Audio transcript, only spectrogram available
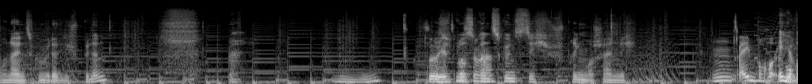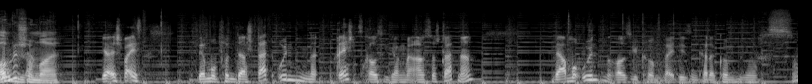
Oh nein, jetzt kommen wieder die Spinnen. So, Muss jetzt ich muss man ganz günstig springen wahrscheinlich. Hm, einfach Ey, hier waren wir schon mal. Ja, ich weiß. Wenn wir von der Stadt unten rechts rausgegangen wären, aus der Stadt, ne? Wären wir unten rausgekommen bei diesen Katakomben. Ach so,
